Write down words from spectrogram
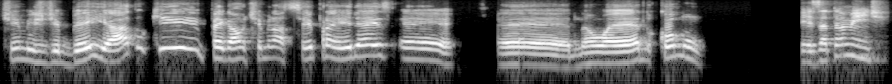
Times de B e A do que pegar um time na C para ele é, é, é, não é comum. Exatamente.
